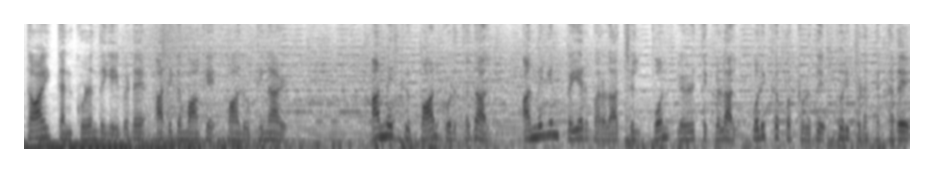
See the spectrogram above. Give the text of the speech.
தாய் தன் குழந்தையை விட அதிகமாக பாலூட்டினாள். அன்னைக்கு பால் கொடுத்ததால் அன்னையின் பெயர் வரலாற்றில் பொன் எழுத்துக்களால் பொறிக்கப்பட்டுள்ளது குறிப்பிடத்தக்கது.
